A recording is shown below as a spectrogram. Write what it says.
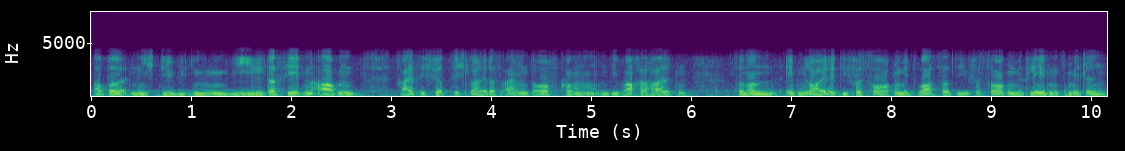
aber nicht wie in Wiel, dass jeden Abend 30, 40 Leute aus einem Dorf kommen und die Wache halten, sondern eben Leute, die versorgen mit Wasser, die versorgen mit Lebensmitteln,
